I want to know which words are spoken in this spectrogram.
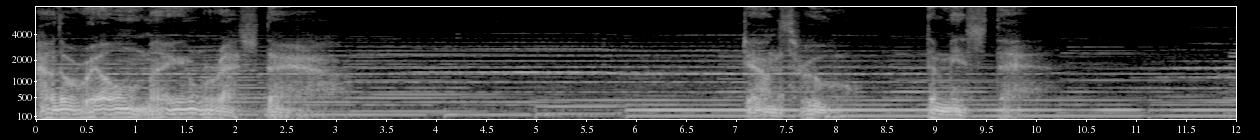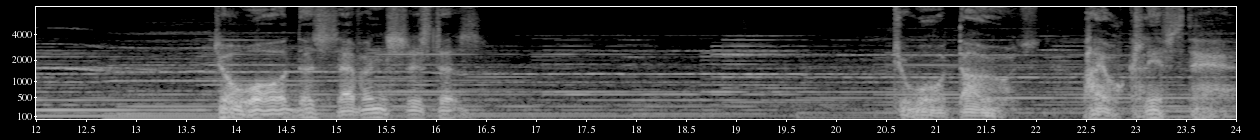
How the realm may rest there. Down through the mist there. Toward the Seven Sisters. Toward those pale cliffs there.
